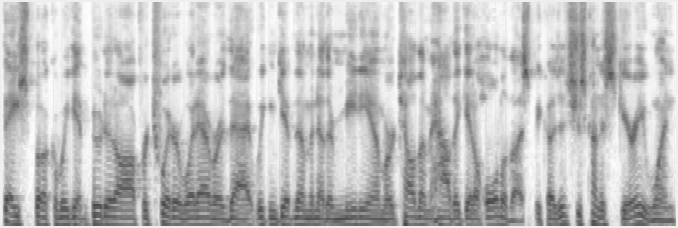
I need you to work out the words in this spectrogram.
Facebook or we get booted off or Twitter, whatever, that we can give them another medium or tell them how they get a hold of us because it's just kind of scary when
